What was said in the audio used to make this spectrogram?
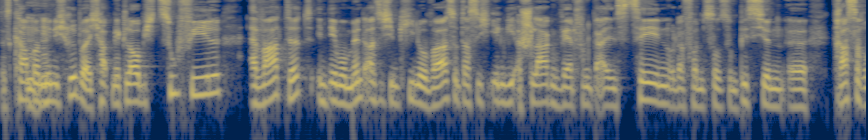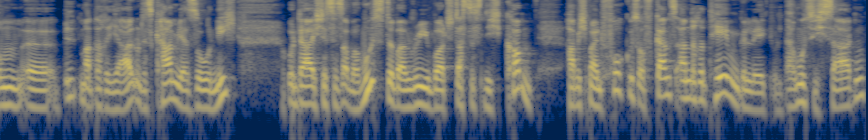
Das kam mhm. bei mir nicht rüber. Ich habe mir, glaube ich, zu viel erwartet in dem Moment, als ich im Kino war, so dass ich irgendwie erschlagen werde von geilen Szenen oder von so, so ein bisschen äh, krasserem äh, Bildmaterial. Und es kam ja so nicht. Und da ich das jetzt aber wusste beim Rewatch, dass es nicht kommt, habe ich meinen Fokus auf ganz andere Themen gelegt. Und da muss ich sagen,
